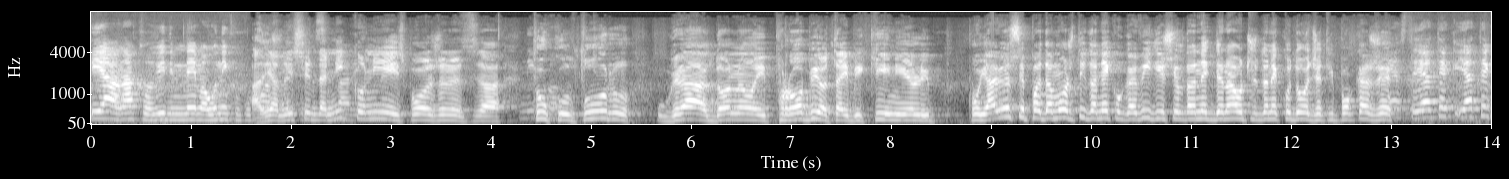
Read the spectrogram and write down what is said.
I ja onako vidim, nema u nikog u ali ja mislim da se niko nije iz Požarevca tu kulturu u grad doneo i probio taj bikini ili pojavio se pa da možeš ti da nekoga vidiš ili da negde naučiš da neko dođe ti pokaže. Jeste, ja tek, ja tek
